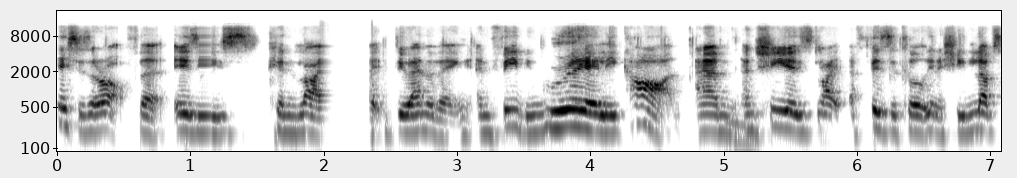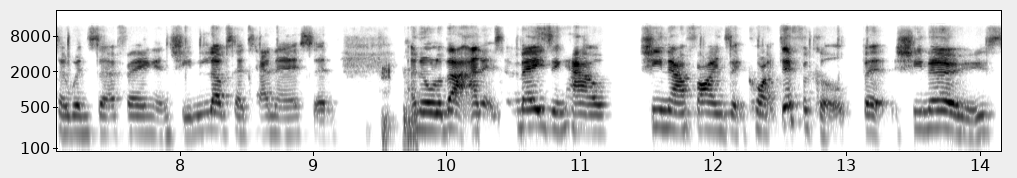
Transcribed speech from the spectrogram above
pisses her off that Izzy's can like do anything and Phoebe really can't. Um, Mm. and she is like a physical, you know, she loves her windsurfing and she loves her tennis and and all of that. And it's amazing how she now finds it quite difficult, but she knows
